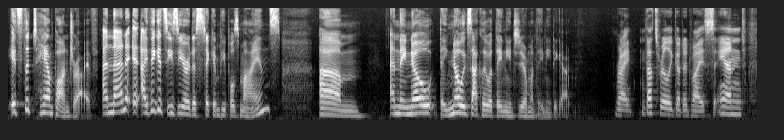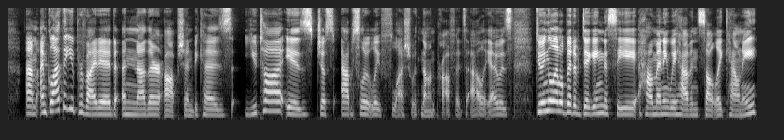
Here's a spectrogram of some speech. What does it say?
It's the tampon drive. And then it, I think it's easier to stick in people's minds. Um, and they know they know exactly what they need to do and what they need to get. Right. That's really good advice. And um, I'm glad that you provided another option because Utah is just absolutely flush with nonprofits, Ali. I was doing a little bit of digging to see how many we have in Salt Lake County,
